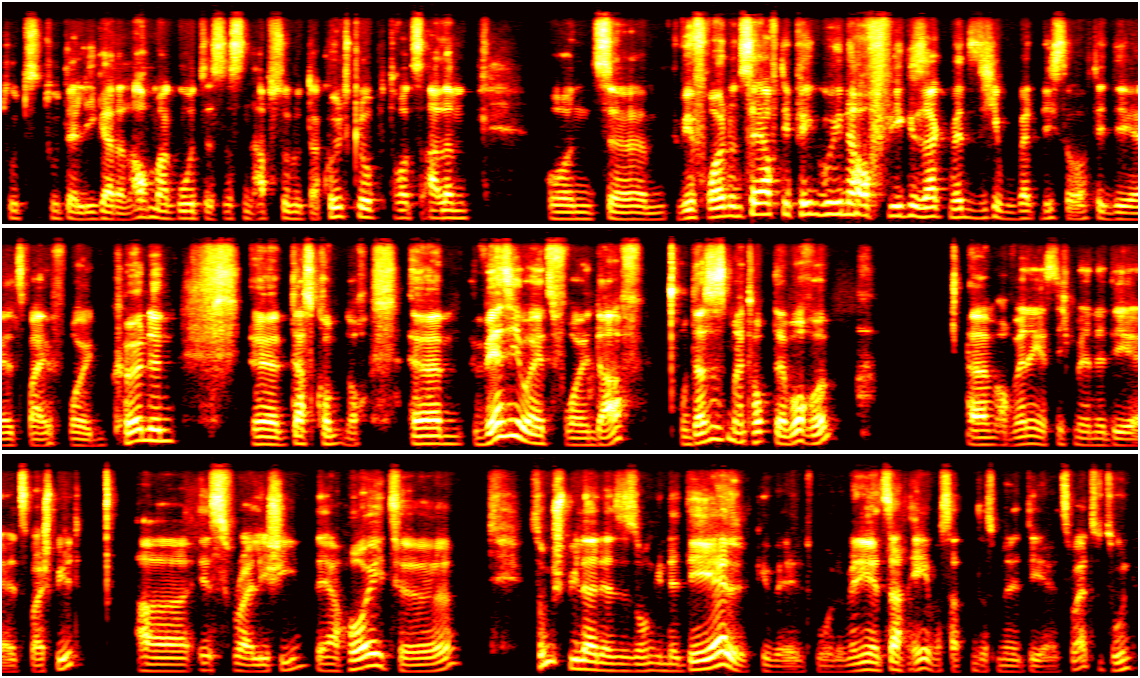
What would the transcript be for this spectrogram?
tut, tut der Liga dann auch mal gut. Das ist ein absoluter Kultclub, trotz allem. Und ähm, wir freuen uns sehr auf die Pinguine, auch wie gesagt, wenn sie sich im Moment nicht so auf den DL2 freuen können. Äh, das kommt noch. Ähm, wer sich aber jetzt freuen darf, und das ist mein Top der Woche, ähm, auch wenn er jetzt nicht mehr in der DL2 spielt, äh, ist Riley Sheen, der heute zum Spieler der Saison in der DL gewählt wurde. Wenn ihr jetzt sagt, hey, was hat denn das mit der DL2 zu tun?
